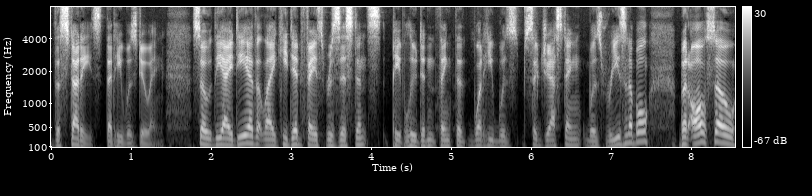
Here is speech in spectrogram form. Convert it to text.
the studies that he was doing. So the idea that like he did face resistance, people who didn't think that what he was suggesting was reasonable, but also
